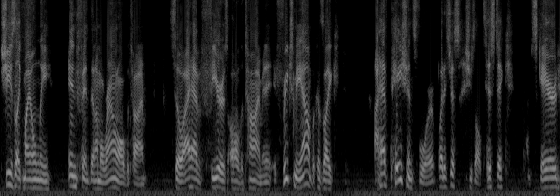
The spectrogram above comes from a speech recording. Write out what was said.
She's like my only infant that I'm around all the time. So I have fears all the time, and it, it freaks me out because like I have patience for her, but it's just she's autistic. I'm scared.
